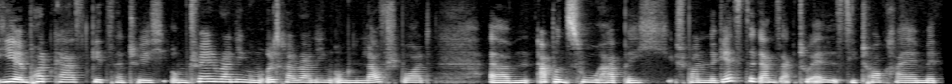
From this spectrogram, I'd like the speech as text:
hier im Podcast geht es natürlich um Trailrunning, um Ultrarunning, um den Laufsport. Ähm, ab und zu habe ich spannende Gäste. Ganz aktuell ist die Talkreihe mit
